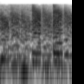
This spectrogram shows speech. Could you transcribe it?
Música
